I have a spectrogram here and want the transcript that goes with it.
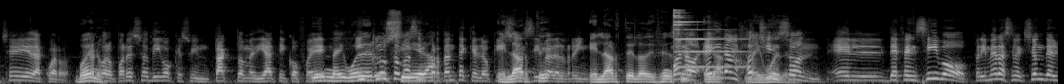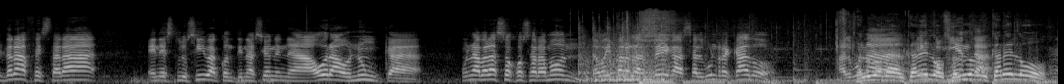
Sí, de acuerdo. Bueno, por eso digo que su impacto mediático fue incluso más importante que lo que hizo encima del ring. El arte de la defensa. Bueno, Aidan Hutchinson, el defensivo, primera selección del draft, estará en exclusiva a continuación en Ahora o Nunca. Un abrazo, José Ramón. Me voy para Las Vegas. ¿Algún recado? ¿Alguna al Canelo, al Canelo.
